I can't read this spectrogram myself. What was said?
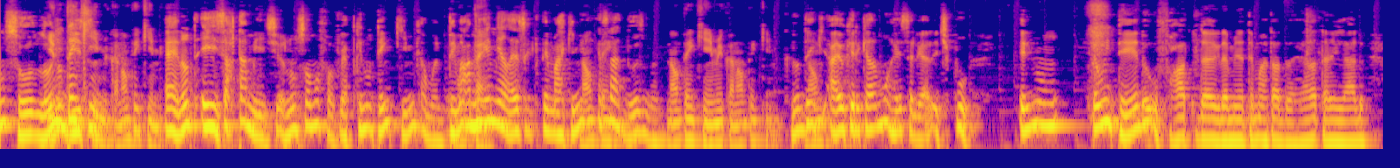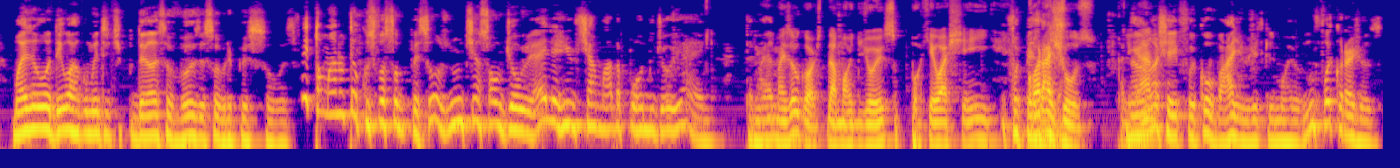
não sou E longe não tem disso. química, não tem química. É, não, exatamente. Eu não sou homofóbico. É porque não tem química, mano. Tem Não uma amiga tem. minha lésbica que tem mais química Não que tem. essas duas, mano. Não tem química, não tem química. Não tem qui- Aí eu queria que ela morresse, tá ligado? E, tipo, ele não. Eu entendo o fato da, da menina ter matado ela, tá ligado? Mas eu odeio o argumento tipo The Last of Us é sobre pessoas. Vai tomar no teu cu se fosse sobre pessoas, não tinha só o Joe e a Ellie, a gente tinha amado a porra do Joe e a Ellie, tá ligado? Mas, eu gosto da morte do Joey porque eu achei corajoso, tá Não, ligado? eu não achei, foi covarde o jeito que ele morreu. Não foi corajoso.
